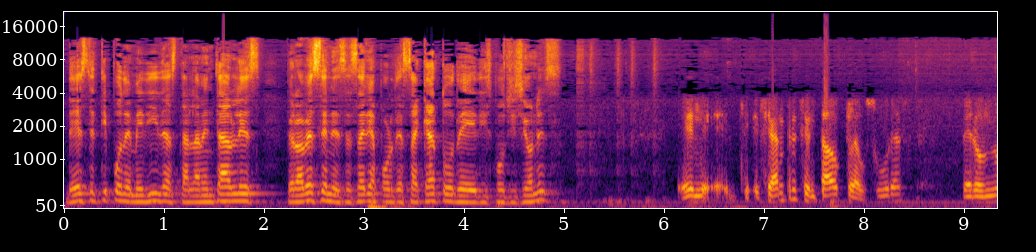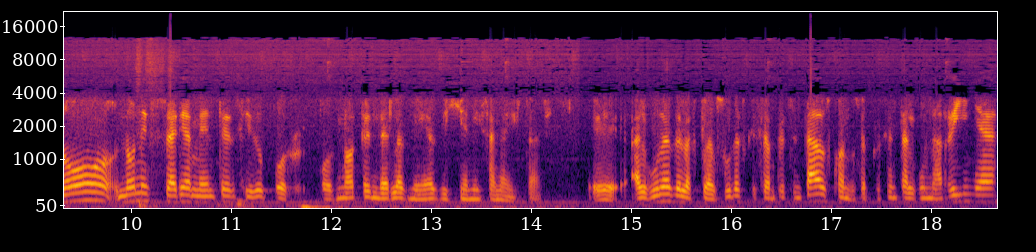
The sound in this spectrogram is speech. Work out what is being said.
de este tipo de medidas tan lamentables, pero a veces necesarias por desacato de disposiciones. El, se han presentado clausuras, pero no, no necesariamente han sido por, por no atender las medidas de higiene y sana. Eh, algunas de las clausuras que se han presentado es cuando se presenta alguna riña,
